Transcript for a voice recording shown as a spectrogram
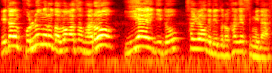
일단 본론으로 넘어가서 바로 EID도 설명드리도록 하겠습니다.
